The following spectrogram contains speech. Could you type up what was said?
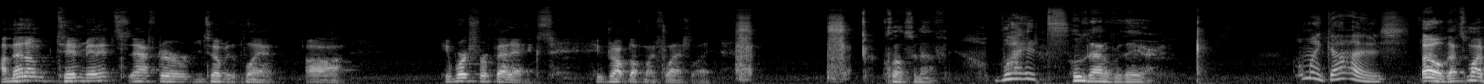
I met him 10 minutes after you told me the plan. Uh, he works for FedEx. He dropped off my flashlight. Close enough. What? Who's that over there? Oh my gosh. Oh, that's my.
